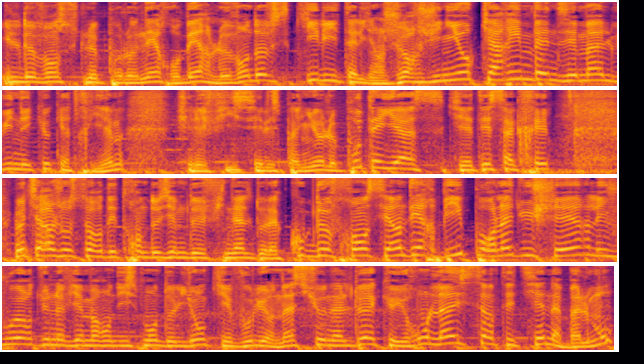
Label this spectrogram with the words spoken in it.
Il devance le Polonais Robert Lewandowski, l'Italien Jorginho, Karim Benzema, lui n'est que quatrième. Chez les filles, c'est l'Espagnol Putellas qui a été sacré. Le tirage au sort des 32e de finale de la Coupe de France et un derby pour la Duchère. Les joueurs du 9e arrondissement de Lyon qui évoluent en National 2 accueilleront l'AS Saint-Etienne à Balmont.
